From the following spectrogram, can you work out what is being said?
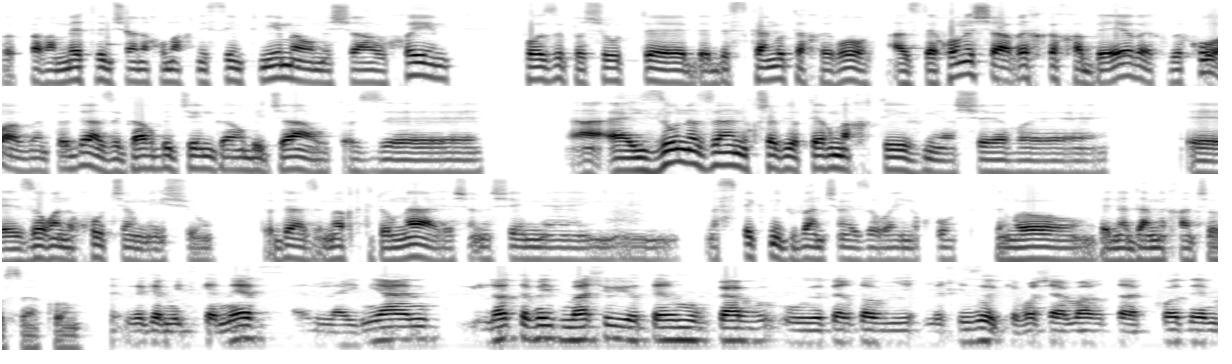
הפרמטרים שאנחנו מכניסים פנימה או משערכים, פה זה פשוט uh, בסקנות אחרות. אז אתה יכול לשערך ככה בערך וכו', אבל אתה יודע, זה garbage in, garbage out, אז uh, האיזון הזה אני חושב יותר מכתיב מאשר uh, uh, אזור הנוחות של מישהו. אתה יודע, זו מערכת גדולה, יש אנשים עם, עם מספיק מגוון של אזורי נוחות, זה לא בן אדם אחד שעושה הכל. זה גם מתכנס לעניין, לא תמיד משהו יותר מורכב הוא יותר טוב לחיזוי, כמו שאמרת קודם,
